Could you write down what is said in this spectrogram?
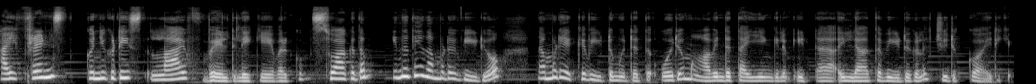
ഹായ് ഫ്രണ്ട്സ് കുഞ്ഞുകുട്ടീസ് ലൈഫ് വേൾഡിലേക്ക് ഏവർക്കും സ്വാഗതം. ഇന്നത്തെ നമ്മുടെ വീഡിയോ നമ്മുടെയൊക്കെ വീട്ടുമുറ്റത്ത് ഒരു മാവിന്റെ തൈയെങ്കിലും ഇട്ട ഇല്ലാത്ത വീടുകൾ ചുരുക്കമായിരിക്കും.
